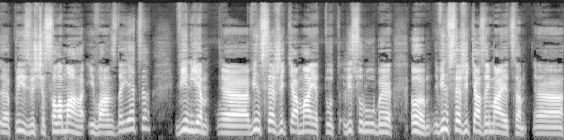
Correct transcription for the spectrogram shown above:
е, прізвище Саламага Іван, здається. Він є, е, він все життя має тут лісоруби, е, він все життя займається. Е,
